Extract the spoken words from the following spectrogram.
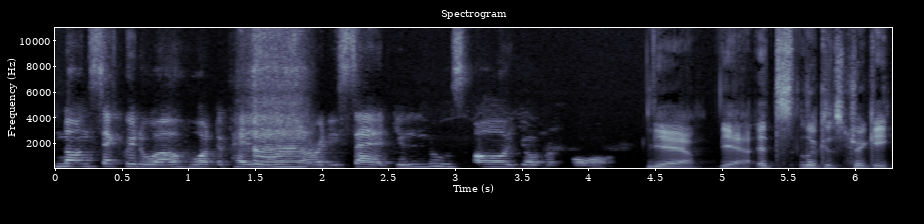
non sequitur of what the patient has already said. You lose all your rapport. Yeah, yeah. It's look, it's tricky.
